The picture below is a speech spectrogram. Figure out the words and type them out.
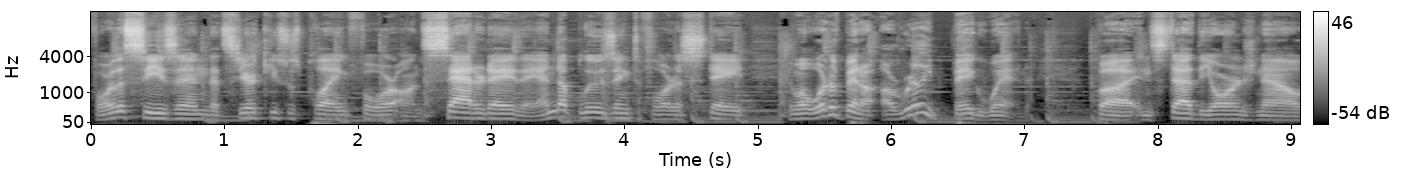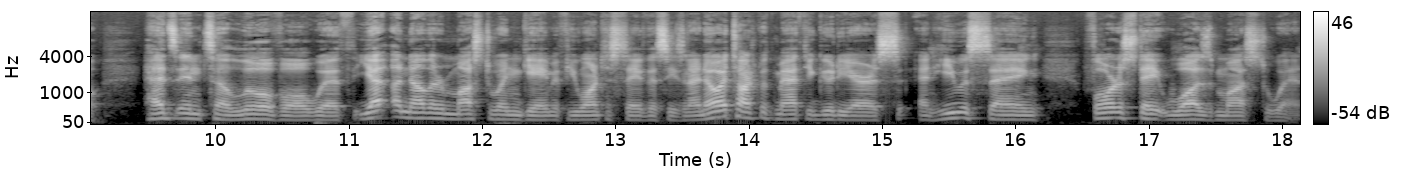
for the season that Syracuse was playing for on Saturday. They end up losing to Florida State in what would have been a, a really big win. But instead, the Orange now heads into Louisville with yet another must win game if you want to save the season. I know I talked with Matthew Gutierrez, and he was saying Florida State was must win.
